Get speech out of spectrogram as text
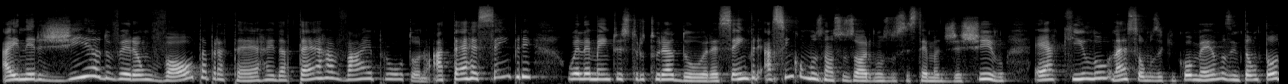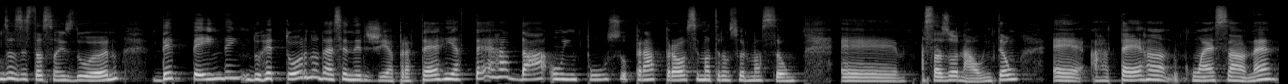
a energia do verão volta para a Terra e da Terra vai para o outono. A Terra é sempre o elemento estruturador, é sempre, assim como os nossos órgãos do sistema digestivo, é aquilo, né? Somos o que comemos, então todas as estações do ano dependem do retorno dessa energia para a Terra e a Terra dá o um impulso para para a próxima transformação é, sazonal. Então, é, a Terra com essa, né,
